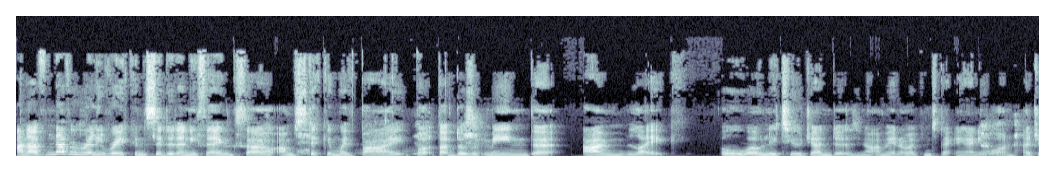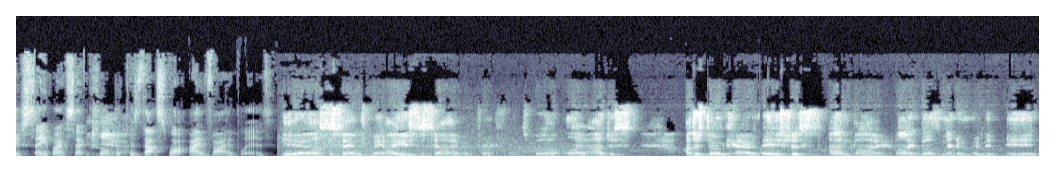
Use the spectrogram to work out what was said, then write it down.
and I've never really reconsidered anything, so I'm sticking with bi. But that doesn't mean that I'm like, oh, only two genders. You know what I mean? I'm open to dating anyone. I just say bisexual because that's what I vibe with. Yeah, that's the same for me. I used to say I have a preference, but like I just, I just don't care. It's just I'm bi. I like both men and women, it,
